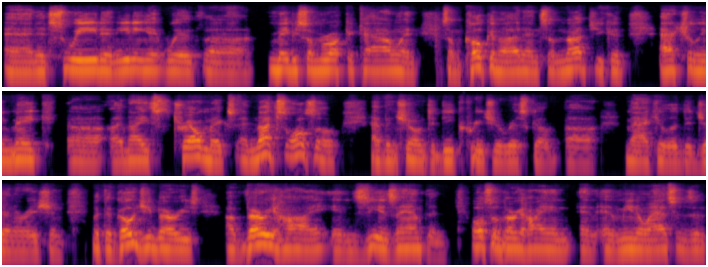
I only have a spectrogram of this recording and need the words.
and it's sweet and eating it with uh, maybe some raw cacao and some coconut and some nuts. You could actually make uh, a nice trail mix and nuts also have been shown to decrease your risk of uh, macular degeneration. But the goji berries are very high in zeaxanthin also very high in, in, in amino acids and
